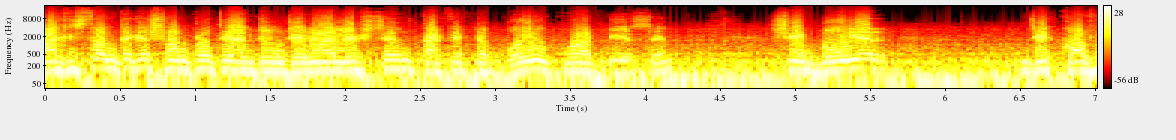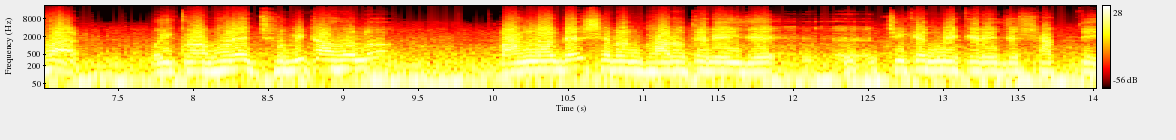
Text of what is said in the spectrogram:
পাকিস্তান থেকে সম্প্রতি একজন জেনারেল এসছেন, তাকে একটা বই উপহার দিয়েছেন। সেই বইয়ের যে কভার, ওই কভারের ছবিটা হলো বাংলাদেশ এবং ভারতের এই যে চিকেন নেকের এই যে সাতটি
